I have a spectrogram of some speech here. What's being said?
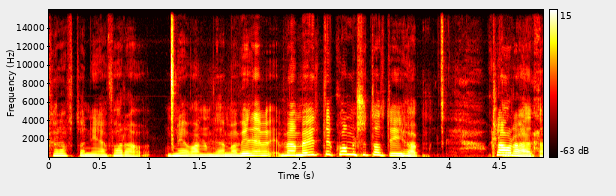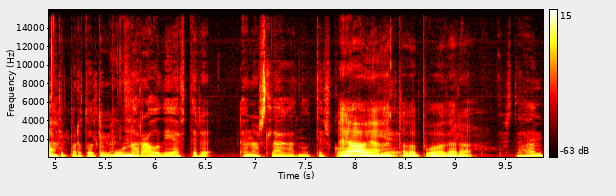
kraftan í að fara á nefanum þegar maður, við, maður vildi komin svo daldi í höfn. Klára þetta Þetta. er bara tólti búnar á því eftir hennar slagat núti, sko. já, já, Ég- þetta var búið að vera hefum-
